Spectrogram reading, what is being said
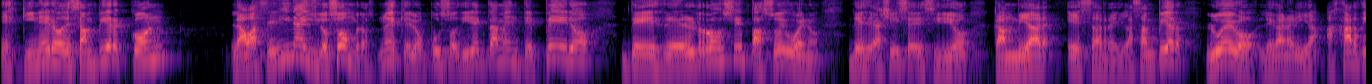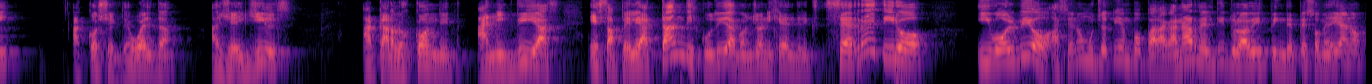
esquinero de San Pierre con la vaselina y los hombros. No es que lo puso directamente, pero desde el roce pasó y bueno, desde allí se decidió cambiar esa regla. Pierre luego le ganaría a Hardy, a Koshek de vuelta, a Jay Gilles, a Carlos Condit, a Nick Díaz. Esa pelea tan discutida con Johnny Hendricks se retiró y volvió hace no mucho tiempo para ganarle el título a Bisping de peso mediano,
